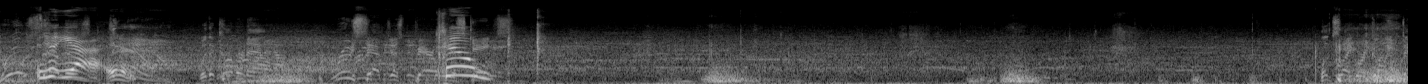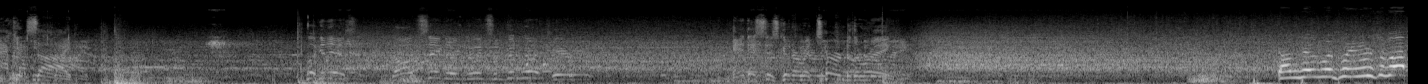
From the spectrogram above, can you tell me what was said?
Rusev Is it? Yeah, it is. With a cover now. Rusev just barely Two. escapes. Looks like we're going back inside. Look at this. Dolph Ziggler doing some good work here. And this is going to return to the ring. Dolph Ziggler putting Rusev up.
